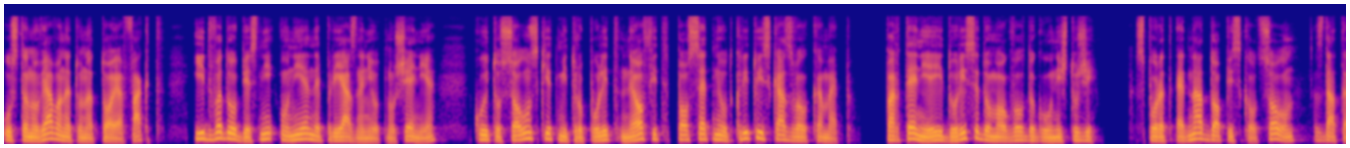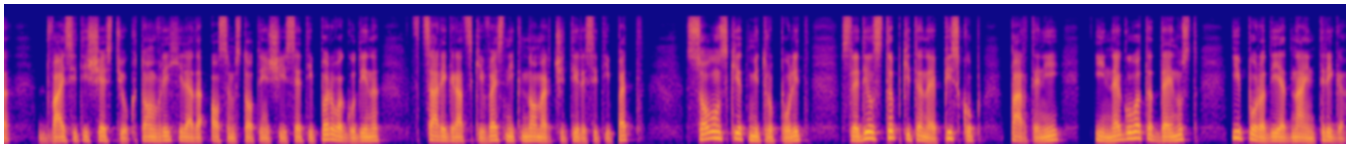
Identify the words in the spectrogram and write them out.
Установяването на този факт идва да обясни ония неприязнени отношения, които солунският митрополит Неофит по-сетне открито изказвал към Еп. Партения и дори се домогвал да го унищожи. Според една дописка от Солун с дата 26 октомври 1861 г. в Цариградски вестник номер 45, Солунският митрополит следил стъпките на епископ Партени и неговата дейност и поради една интрига.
